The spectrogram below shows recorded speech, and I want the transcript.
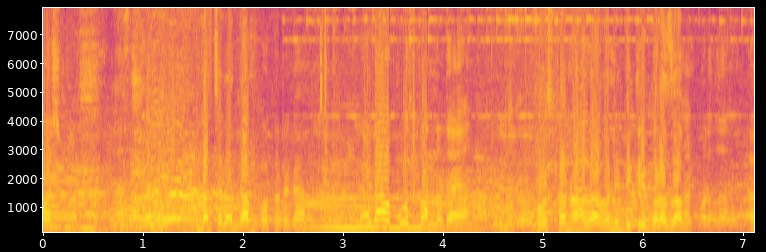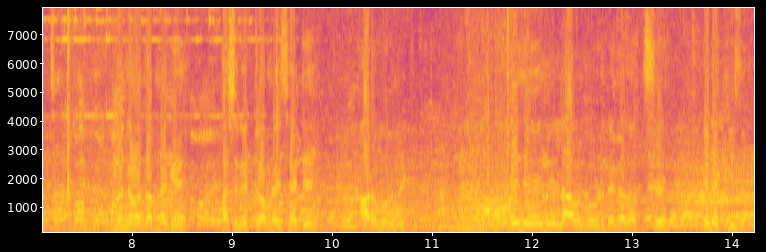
দশ মাস। বাচ্চাটার দাম কত টাকা? এটাও পঁচপান্ন টাকা। পঁচপান্ন হাজার হলে বিক্রি করা যাবে। আচ্ছা ধন্যবাদ আপনাকে। আসেন একটু আমরা এই সাইডে আরও গরু দেখি। এই যে এই যে লাল গরু দেখা যাচ্ছে এটা কি জাত?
